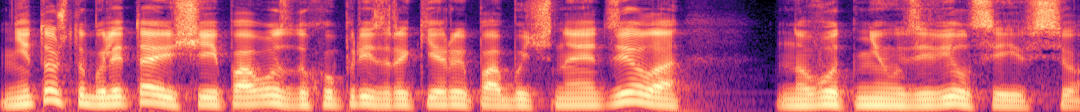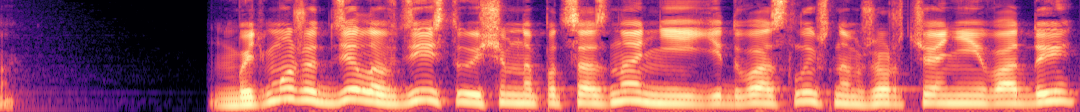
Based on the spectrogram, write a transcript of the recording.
Не то чтобы летающие по воздуху призраки рыб обычное дело, но вот не удивился и все. Быть может, дело в действующем на подсознании едва слышном журчании воды?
